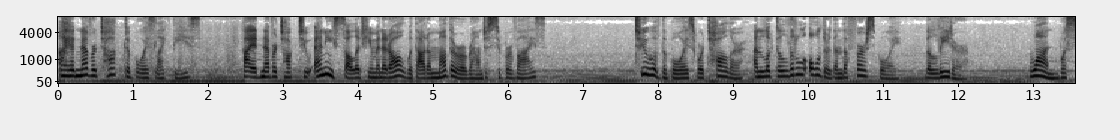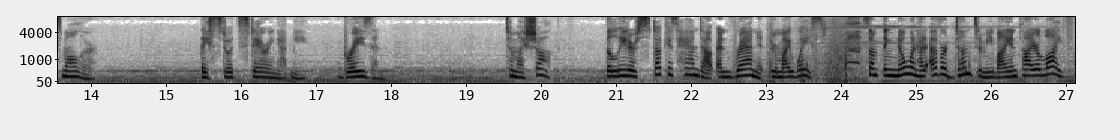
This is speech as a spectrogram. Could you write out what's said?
I had never talked to boys like these. I had never talked to any solid human at all without a mother around to supervise. Two of the boys were taller and looked a little older than the first boy, the leader. One was smaller. They stood staring at me, brazen. To my shock, the leader stuck his hand out and ran it through my waist, something no one had ever done to me my entire life.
